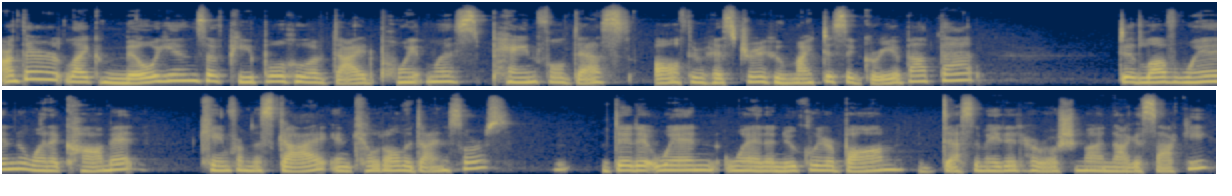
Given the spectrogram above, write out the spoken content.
Aren't there like millions of people who have died pointless, painful deaths all through history who might disagree about that? Did love win when a comet came from the sky and killed all the dinosaurs? Did it win when a nuclear bomb decimated Hiroshima and Nagasaki?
